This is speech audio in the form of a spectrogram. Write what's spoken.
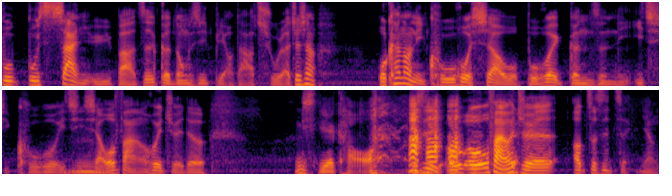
不不善于把这个东西表达出来。就像我看到你哭或笑，我不会跟着你一起哭或一起笑，嗯、我反而会觉得你别考啊，不是我我我反而会觉得哦，这是怎样？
